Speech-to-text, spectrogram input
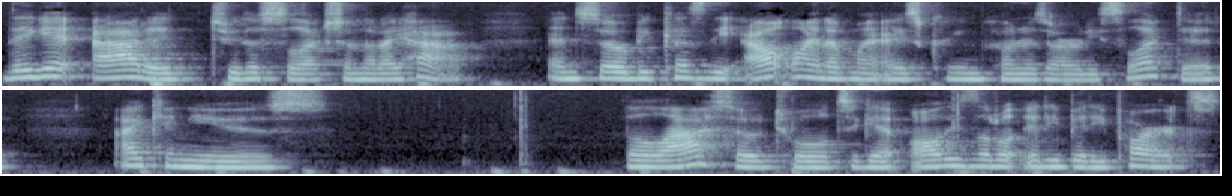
they get added to the selection that I have. And so because the outline of my ice cream cone is already selected, I can use the lasso tool to get all these little itty bitty parts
